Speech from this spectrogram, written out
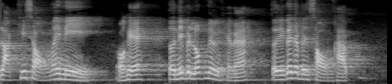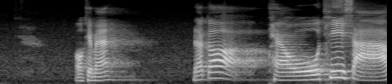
หลักที่สองไม่มีโอเคตัวนี้เป็นลบหนึ่งเห็นไหมตัวนี้ก็จะเป็นสองครับโอเคไหมแล้วก็แถวที่สาม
